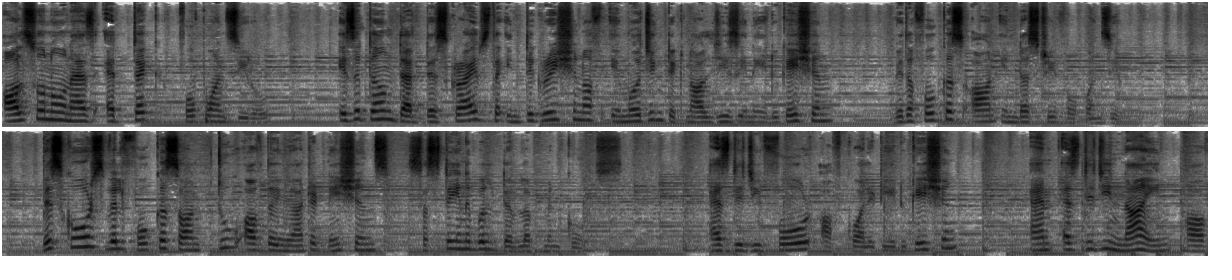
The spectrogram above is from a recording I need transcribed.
also known as EdTech 4.0, is a term that describes the integration of emerging technologies in education with a focus on Industry 4.0. This course will focus on two of the United Nations Sustainable Development Goals SDG 4 of Quality Education and SDG 9 of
